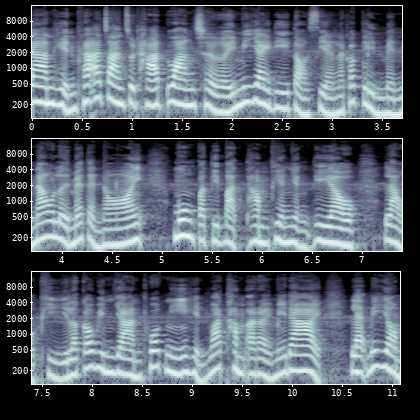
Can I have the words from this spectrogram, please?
ญาณเห็นพระอาจารย์สุทัศน์วางเฉยมิใยดีต่อเสียงแล้วก็กลิ่นเหม็นเน่าเลยแม้แต่น้อย มุ่งปฏิบัติทำเพียงอย่างเดียว เหล่าผีแล้วก็วิญญาณพวกนี้เห็นว่าทำอะไรไม่ได้ และไม่ยอม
